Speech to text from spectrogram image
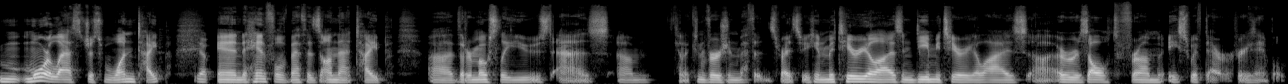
more or less just one type yep. and a handful of methods on that type uh, that are mostly used as um, kind of conversion methods, right? So you can materialize and dematerialize uh, a result from a Swift error, for example.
